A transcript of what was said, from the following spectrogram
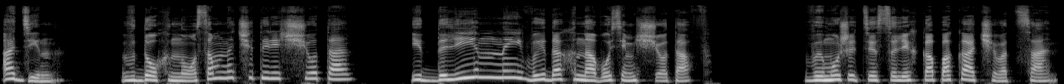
1. Вдох носом на 4 счета и длинный выдох на 8 счетов. Вы можете слегка покачиваться,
